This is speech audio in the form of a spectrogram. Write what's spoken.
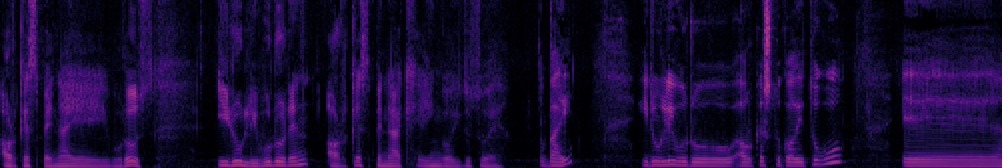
aurkezpenai buruz. Hiru libururen aurkezpenak egingo dituzue. Bai, hiru liburu aurkeztuko ditugu, e,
